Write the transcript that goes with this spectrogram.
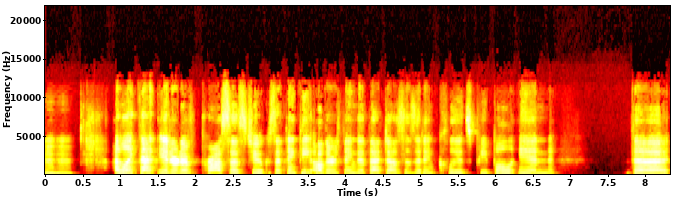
Mm-hmm. I like that iterative process too, because I think the other thing that that does is it includes people in the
